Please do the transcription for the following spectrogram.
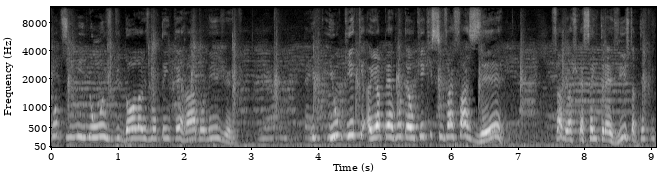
Quantos milhões de dólares não tem enterrado ali, gente? E, e o que, que aí a pergunta é o que que se vai fazer? Sabe, eu acho que essa entrevista tem que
